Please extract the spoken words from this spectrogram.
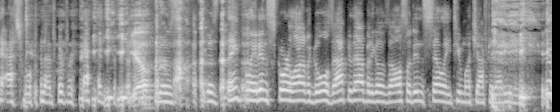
ass whooping I've ever had. yep. Because because thankfully I didn't score a lot of the goals after that, but he goes I also didn't sell it too much after that either.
